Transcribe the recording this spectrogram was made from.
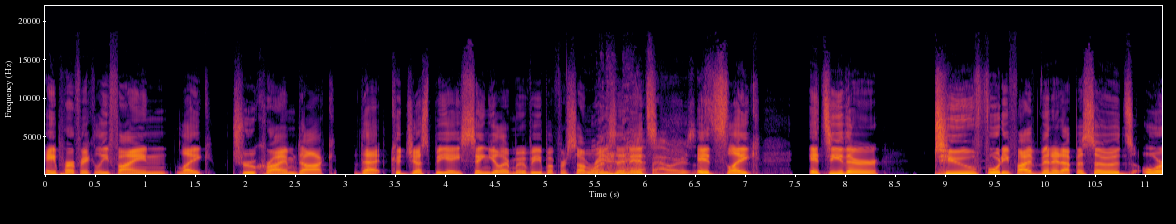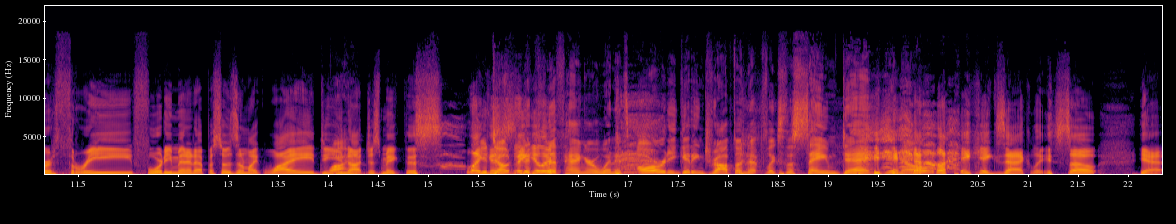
a perfectly fine like true crime doc that could just be a singular movie, but for some One reason it's hours. it's like it's either two 45 minute episodes or three 40 minute episodes and i'm like why do Why? you not just make this like you don't singular need a cliffhanger when it's already getting dropped on Netflix the same day. You know. like, exactly so yeah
